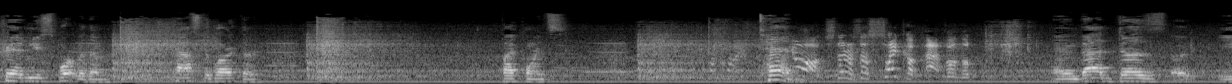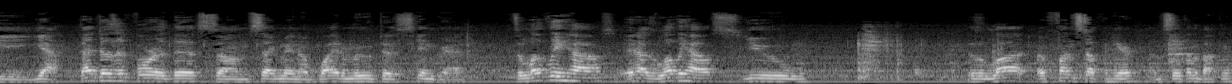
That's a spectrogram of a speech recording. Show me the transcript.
Created a new sport with him. Pass the Glarthir. Five points. Ten. Gods, there's a psychopath on the. And that does, uh, yeah, that does it for this um, segment of Why to Move to Skingrad. It's a lovely house. It has a lovely house. You, there's a lot of fun stuff in here. I'm safe on the balcony,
